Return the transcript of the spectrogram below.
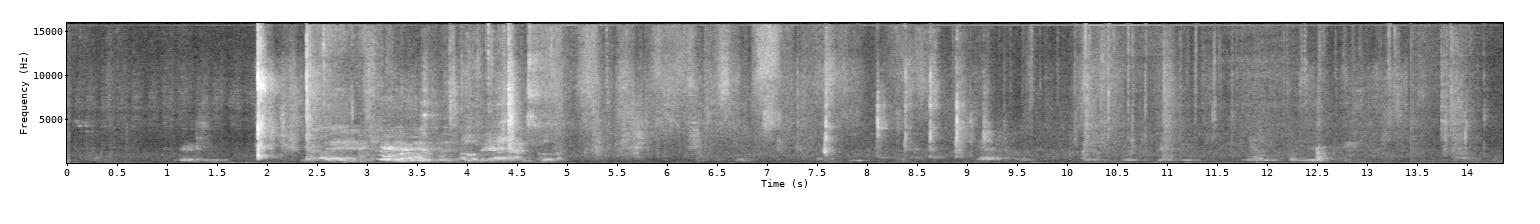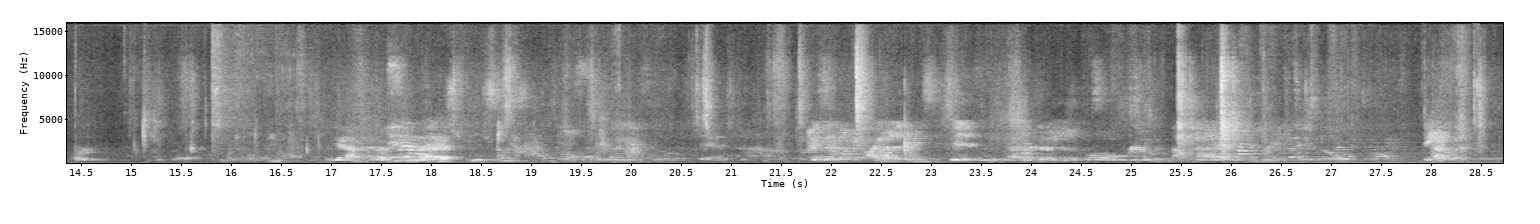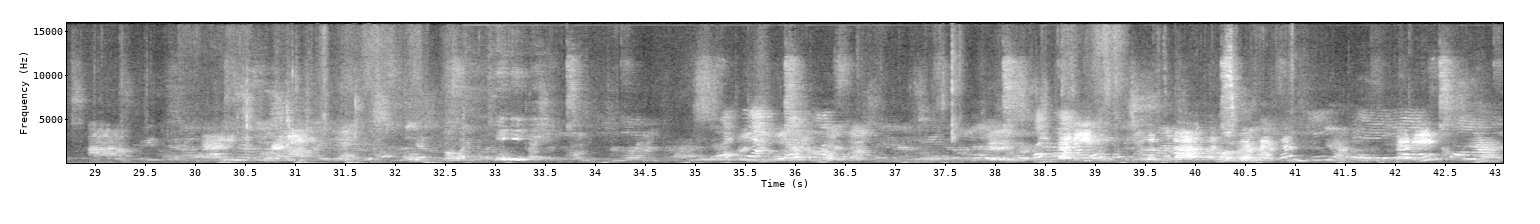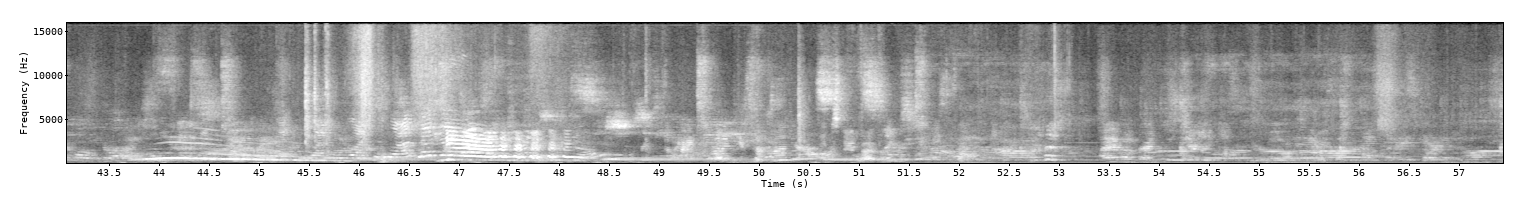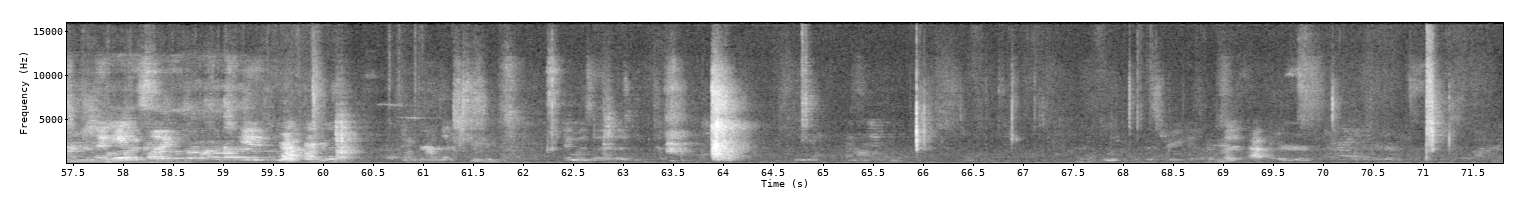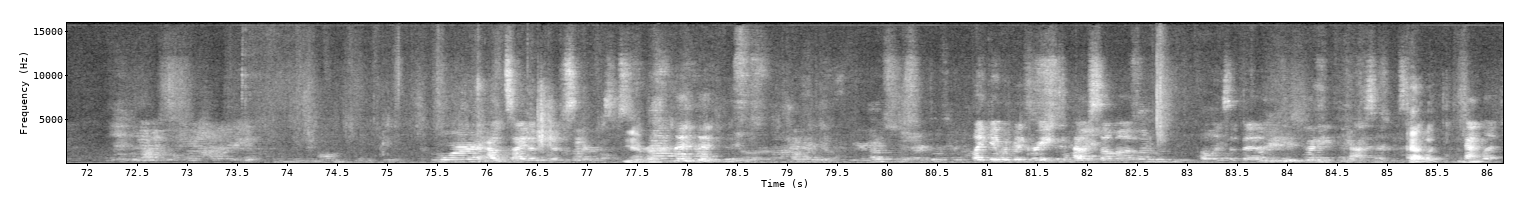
Outside of just Cedar Falls. Yeah, right. Like, it would be great to have some of Elizabeth Cassett's Catlett? Catlett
